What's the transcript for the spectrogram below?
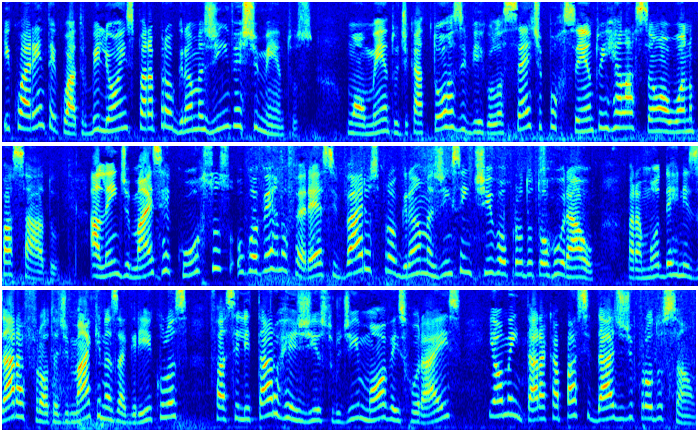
e 44 bilhões para programas de investimentos, um aumento de 14,7% em relação ao ano passado. Além de mais recursos, o governo oferece vários programas de incentivo ao produtor rural para modernizar a frota de máquinas agrícolas, facilitar o registro de imóveis rurais e aumentar a capacidade de produção.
